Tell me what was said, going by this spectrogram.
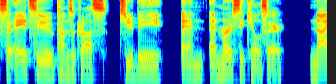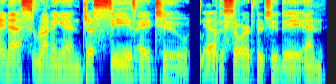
so A2 comes across 2B and and Mercy kills her 9S running in just sees A2 Yeah. with a sword through 2B. And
